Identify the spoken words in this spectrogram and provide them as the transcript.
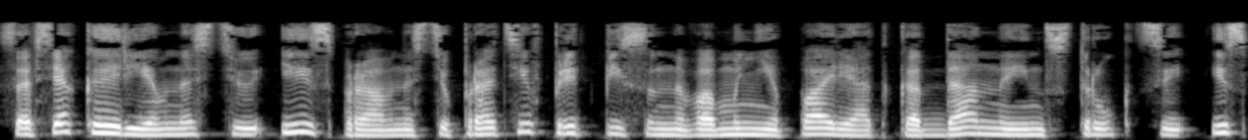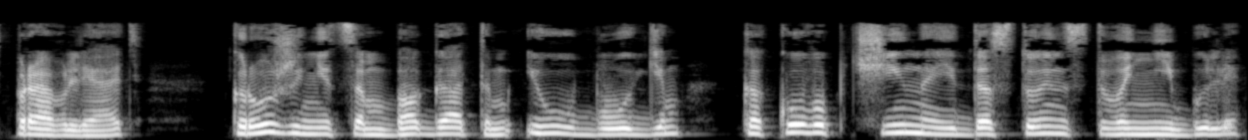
со всякой ревностью и исправностью против предписанного мне порядка данной инструкции исправлять, круженицам богатым и убогим – какого б чина и достоинства ни были,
